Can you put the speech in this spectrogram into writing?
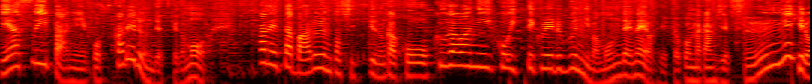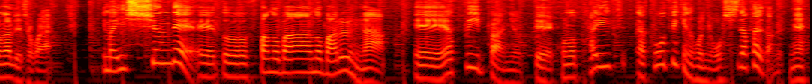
エアスイーパーにこう吹かれるんですけども、吹かれたバルーンたちっていうのがこう奥側にこう行ってくれる分には問題ないわけですよ。こんな感じですんげえ広がるでしょ、これ。今一瞬で、えー、とスパノバのバルーンが、えーエアスイーパーによって、この対あ透析機の方に押し出されたんですね。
